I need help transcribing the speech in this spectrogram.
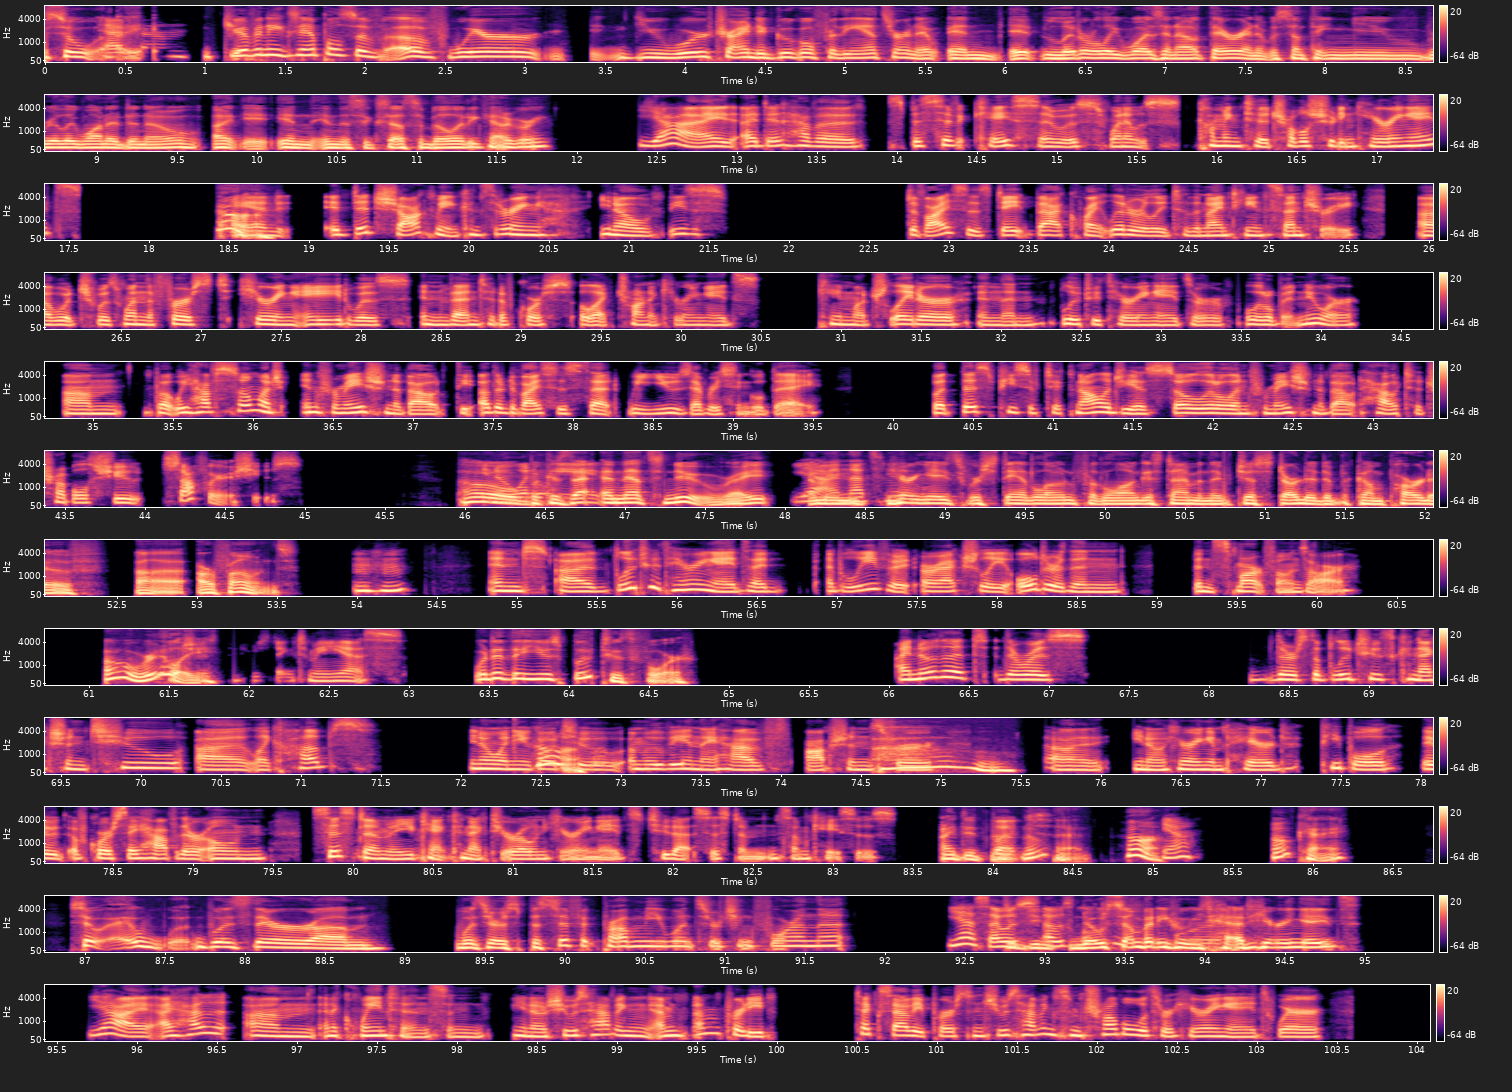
So, Yeah, found- do you have any examples of, of where you were trying to Google for the answer and it, and it literally wasn't out there and it was something you really wanted to know uh, in in this accessibility category? Yeah, I, I did have a specific case. It was when it was coming to troubleshooting hearing aids. Huh. And it did shock me considering, you know, these devices date back quite literally to the 19th century, uh, which was when the first hearing aid was invented. Of course, electronic hearing aids came much later, and then Bluetooth hearing aids are a little bit newer. Um, but we have so much information about the other devices that we use every single day. But this piece of technology has so little information about how to troubleshoot software issues. oh, know, when because that and that's new, right? Yeah, and that's new. hearing aids were standalone for the longest time, and they've just started to become part of uh, our phones. Mm-hmm. And uh, Bluetooth hearing aids, I I believe, it are actually older than than smartphones are. Oh, really? interesting to me. Yes, What did they use Bluetooth for? I know that there was there's the Bluetooth connection to uh, like hubs. You know, when you go Huh. to a movie and they have options for Oh, uh, you know hearing impaired people, they would, of course they have their own system, and you can't connect your own hearing aids to that system in some cases. I did not But- know that. Huh? Yeah. Okay. So, uh, w- was there um, was there a specific problem you went searching for on that? Yes, I was. did you I was know somebody who had hearing aids? Yeah I, I had um an acquaintance and you know she was having i'm i'm a pretty tech savvy person she was having some trouble with her hearing aids where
